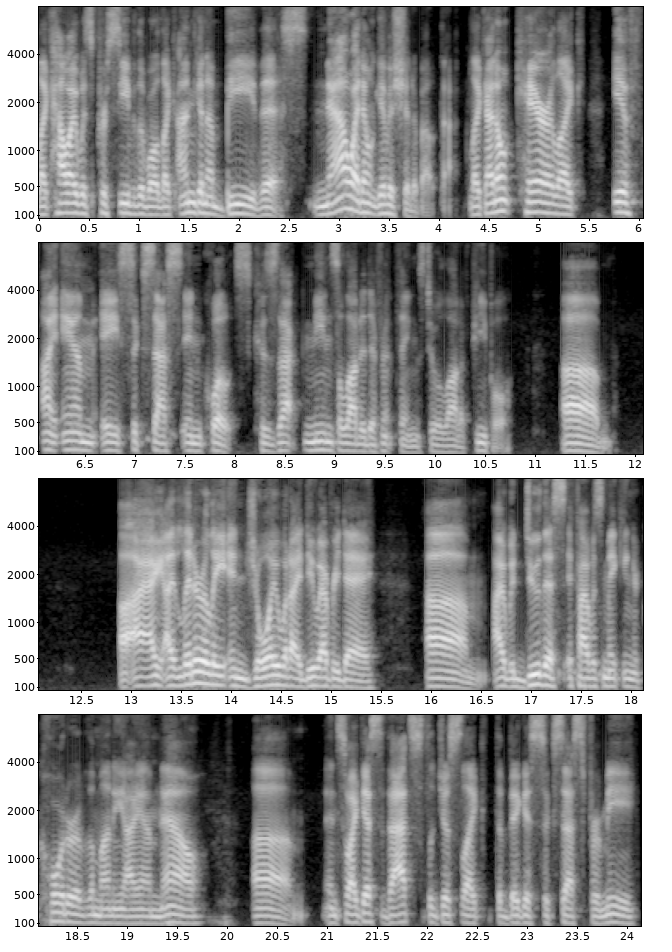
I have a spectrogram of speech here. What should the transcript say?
like how I was perceived in the world like I'm to be this. Now I don't give a shit about that. Like I don't care like if I am a success in quotes cuz that means a lot of different things to a lot of people. Um I I literally enjoy what I do every day. Um I would do this if I was making a quarter of the money I am now. Um and so I guess that's just like the biggest success for me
